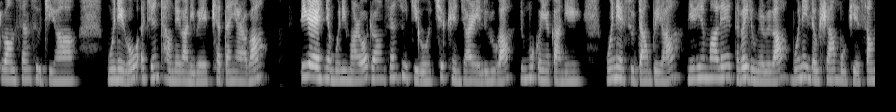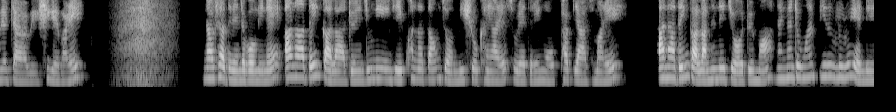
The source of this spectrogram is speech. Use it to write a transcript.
ဒေါအောင်ဆန်းစုကြည်ဟာမွေးနေ့ကိုအကျဉ်းထောင်ထဲကနေပဲဖျက်ဆီးရတာပါ။ပြီးခဲ့တဲ့နှစ်မွေးနေ့မှာတော့ဒေါအောင်ဆန်းစုကြည်ကိုချစ်ခင်ကြတဲ့လူလူကလူမှုကွန်ရက်ကနေမွေးနေ့ဆူတောင်းပေးတာမြေပြင်မှာလည်းတပိတ်လူငယ်တွေကမွေးနေ့လှုပ်ရှားမှုဖြစ်ဆောင်ရွက်ကြတာတွေရှိခဲ့ပါတယ်။ နောက်ထပ်သတင်းတစ်ပုဒ်အနေနဲ့အာနာသိန်းကာလအတွင်းလူနေအင်ဂျီ9000ကျော်မိရှို့ခံရတယ်ဆိုတဲ့သတင်းကိုဖတ်ပြချင်ပါတယ်။အာနာသိန်းကာလနှစ်နှစ်ကျော်အတွင်းမှာနိုင်ငံတော်ဝန်ပြည်သူလူထုရဲ့နေ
